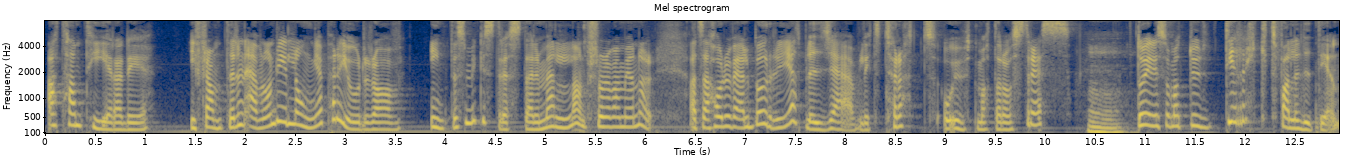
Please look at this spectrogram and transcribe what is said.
att hantera det i framtiden, även om det är långa perioder av inte så mycket stress däremellan. Förstår du vad jag menar? Att så här, har du väl börjat bli jävligt trött och utmattad av stress, Mm. då är det som att du direkt faller dit igen.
